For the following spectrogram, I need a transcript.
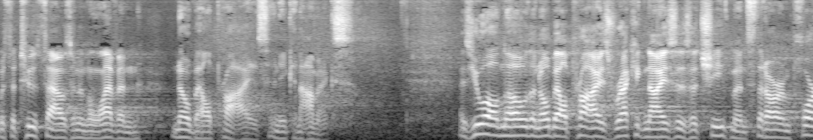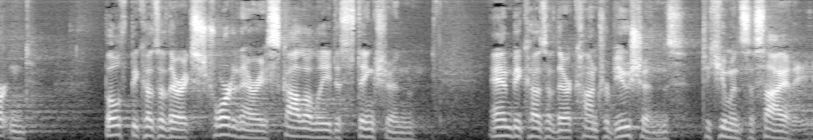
with the 2011 Nobel Prize in Economics. As you all know, the Nobel Prize recognizes achievements that are important both because of their extraordinary scholarly distinction and because of their contributions to human society.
